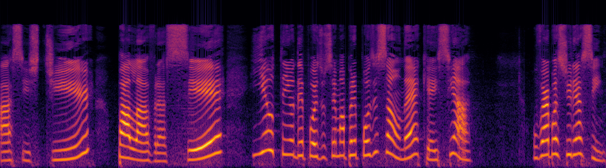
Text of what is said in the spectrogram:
Assistir, palavra ser. E eu tenho depois do ser uma preposição, né? Que é esse a. O verbo assistir é assim.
